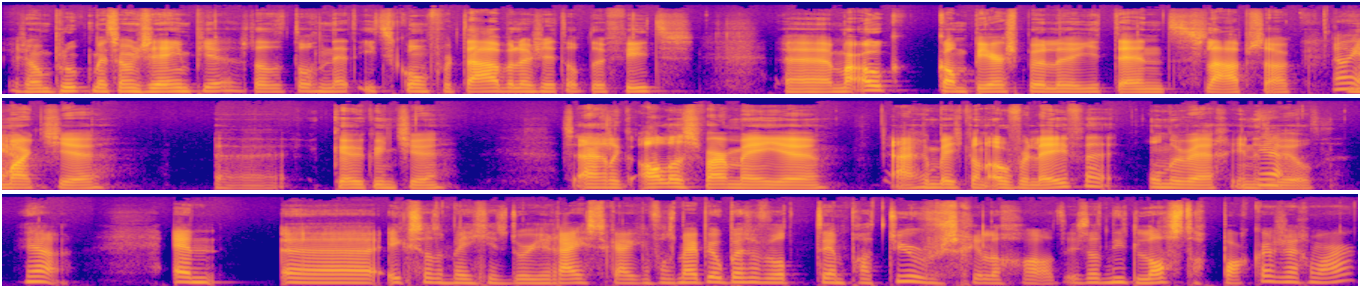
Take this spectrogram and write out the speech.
zo'n broek met zo'n zeempje, zodat het toch net iets comfortabeler zit op de fiets. Eh, maar ook kampeerspullen, je tent, slaapzak, Oh ja. matje, eh, keukentje. Dus eigenlijk alles waarmee je eigenlijk een beetje kan overleven onderweg in het Ja. wild. Ja. En eh, ik zat een beetje door je reis te kijken. Volgens mij heb je ook best wel wat temperatuurverschillen gehad. Is dat niet lastig pakken, zeg maar?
